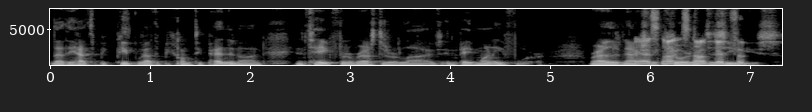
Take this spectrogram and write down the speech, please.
that they have to be people have to become dependent on and take for the rest of their lives and pay money for, rather than actually yeah, not, cure the disease.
